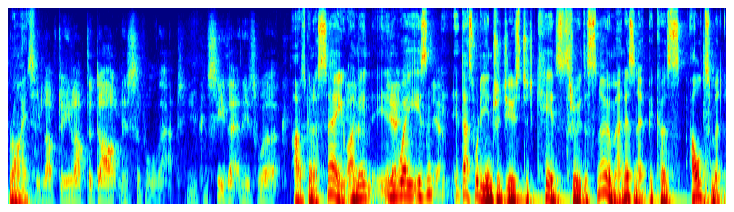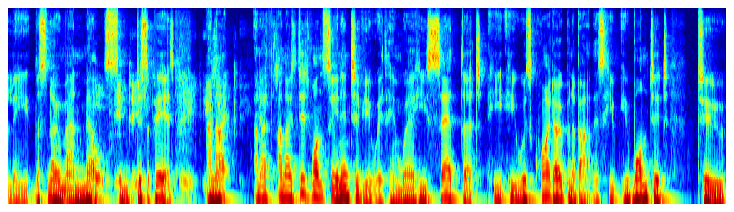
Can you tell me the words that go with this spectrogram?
right. He loved he loved the darkness of all that. You can see that in his work. I was going to say, I mean, in Yeah, a way, isn't yeah. that's what he introduced to kids through the snowman, isn't it? Because ultimately, the snowman melts and Oh, indeed, disappears. indeed, and exactly, I and yes. I and I did once see an interview with him where he said that he he was quite open about this. He he wanted to.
